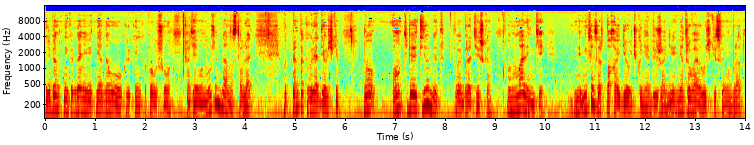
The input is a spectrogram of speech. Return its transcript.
Ребенок никогда не видит ни одного окрика, никакого шума. Хотя его нужно, да, наставлять. Вот прям так и говорят девочки. Но он тебя ведь любит, твой братишка. Он маленький. Никто не скажет, плохая девочка, не обижай, не, не отрывай ручки своему брату.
